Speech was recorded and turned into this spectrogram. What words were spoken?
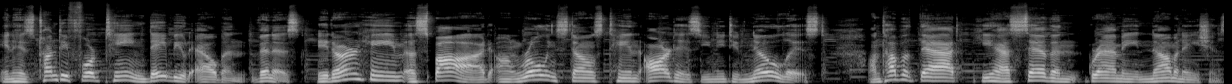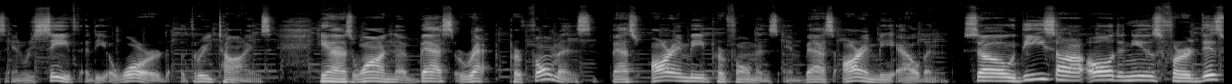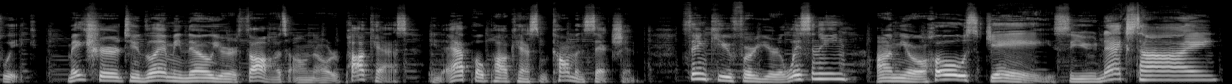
In his 2014 debut album, Venice, it earned him a spot on Rolling Stone's 10 Artists You Need to Know list. On top of that, he has seven Grammy nominations and received the award three times. He has won Best Rap Performance, Best R&B Performance, and Best R&B Album. So these are all the news for this week. Make sure to let me know your thoughts on our podcast in Apple Podcast comment section. Thank you for your listening. I'm your host Jay. See you next time.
